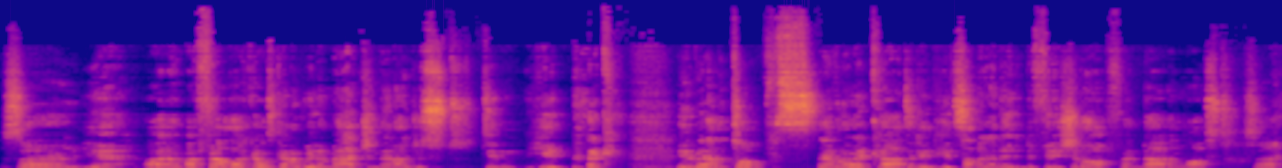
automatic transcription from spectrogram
So yeah, I, I felt like I was going to win a match, and then I just didn't hit like, in about the top seven or eight cards. I didn't hit something I needed to finish it off, and uh, and lost. So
